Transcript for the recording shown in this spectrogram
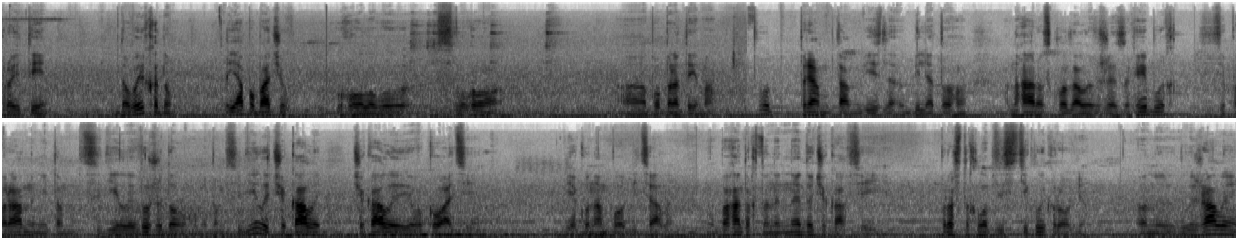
пройти до виходу. Я побачив голову свого е, побратима. От прямо там біля того ангару складали вже загиблих, всі поранені, там сиділи дуже довго. Ми там сиділи, чекали, чекали евакуації, яку нам пообіцяли. Ну, Багато хто не дочекався її. Просто хлопці стікли кров'ю. Вони лежали,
